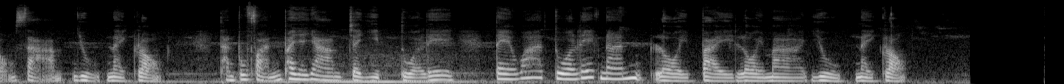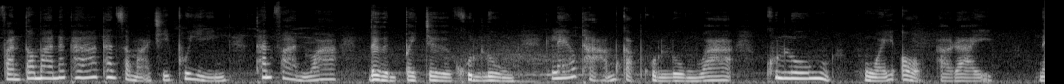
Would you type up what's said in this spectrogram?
523 อยู่ในกล่อง ท่านผู้ฝันพยายามจะหยิบตัวเลข แต่ว่าตัวเลขนั้นลอยไปลอยมาอยู่ในกล่อง ฝันต่อมานะคะ ท่านสมาชิกผู้หญิง ท่านฝันว่าเดินไปเจอคุณลุง แล้วถามกับคุณลุงว่า คุณลุงหวยออกอะไร ใน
